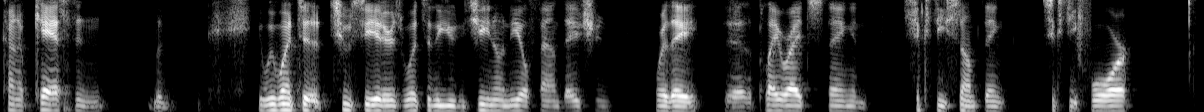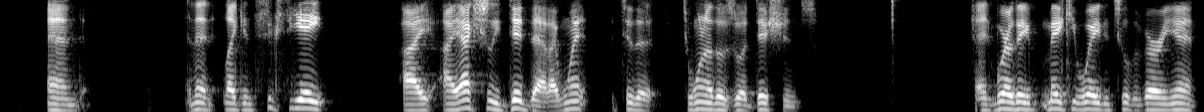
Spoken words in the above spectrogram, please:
kind of cast in the. We went to two theaters. Went to the Eugene O'Neill Foundation, where they uh, the playwrights thing in sixty something, sixty four, and and then like in sixty eight, I I actually did that. I went to the to one of those auditions and where they make you wait until the very end.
